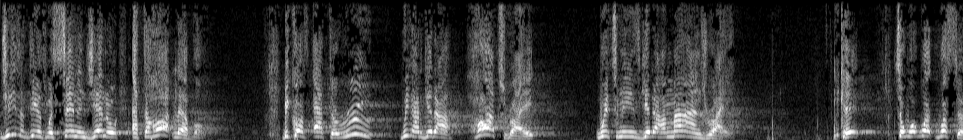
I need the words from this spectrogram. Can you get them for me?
Jesus deals with sin in general at the heart level. Because at the root, we got to get our hearts right, which means get our minds right. Okay? So what, what, what's the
